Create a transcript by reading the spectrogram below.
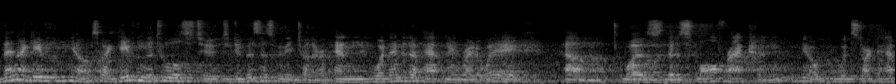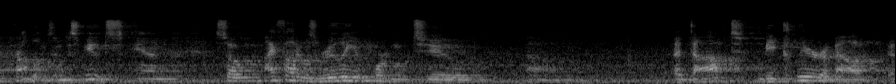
then I gave them, you know, so I gave them the tools to, to do business with each other. And what ended up happening right away um, was that a small fraction, you know, would start to have problems and disputes. And so I thought it was really important to um, adopt, be clear about uh,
